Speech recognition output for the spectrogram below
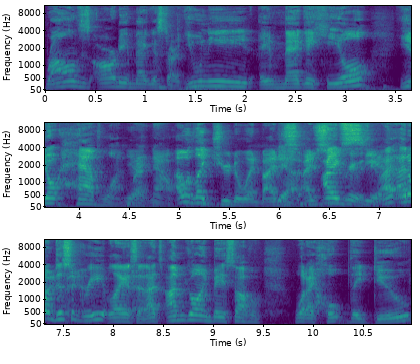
Rollins is already a megastar. You need a mega heel. You don't have one Yeah. right now. I would like Drew to win, but I just yeah, I just I agree with you. I, I don't disagree. Like I said, I, I'm going based off of what I hope they do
